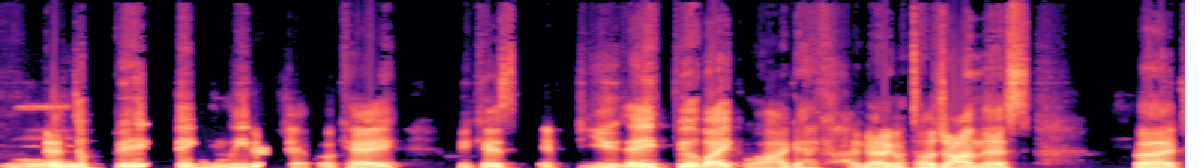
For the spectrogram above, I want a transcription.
Whoa. That's a big thing in leadership, okay? Because if you they feel like, well, I gotta I gotta go tell John this, but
